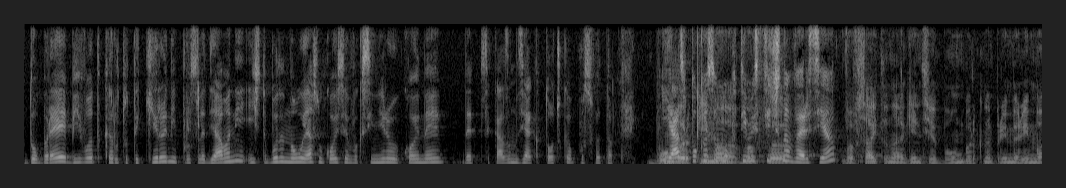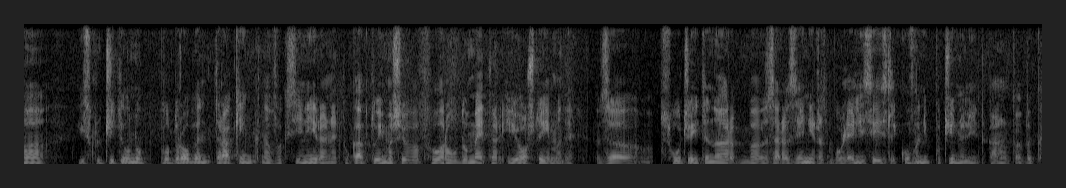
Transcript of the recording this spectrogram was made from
добре биват картотекирани, проследявани и ще бъде много ясно кой се е вакцинирал и кой не, дето се казва на всяка точка по света. Bloomberg и аз тук съм оптимистична в, версия. В сайта на агенция Bloomberg, например, има изключително подробен тракинг на вакцинирането, както имаше в Worldometer и още има де за случаите на заразени, разболели се, излекувани, починали и така нататък.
